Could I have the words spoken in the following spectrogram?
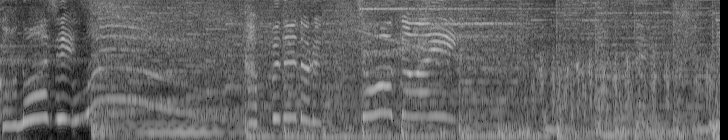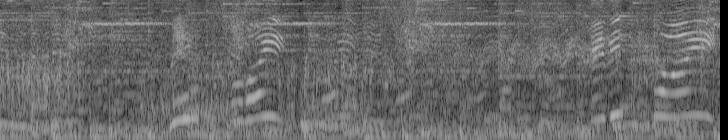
この味。カップヌードル超かわいい。麺かわいい。エビかわいい。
